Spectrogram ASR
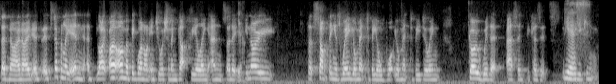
said no, no. It, it's definitely in. Like I, I'm a big one on intuition and gut feeling, and so that Yeah. you know that something is where you're meant to be or what you're meant to be doing. Go with it, acid, because it's Yes. you can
